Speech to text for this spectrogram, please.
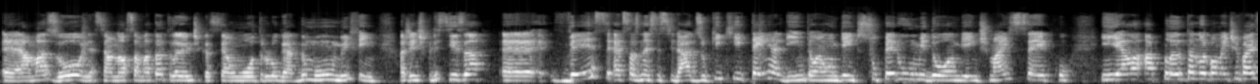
é Amazônia, se é a nossa Mata Atlântica, se é um outro lugar do mundo, enfim. A gente precisa é, ver essas necessidades, o que, que tem ali. Então é um ambiente super úmido um ambiente mais seco. E ela, a planta normalmente vai,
